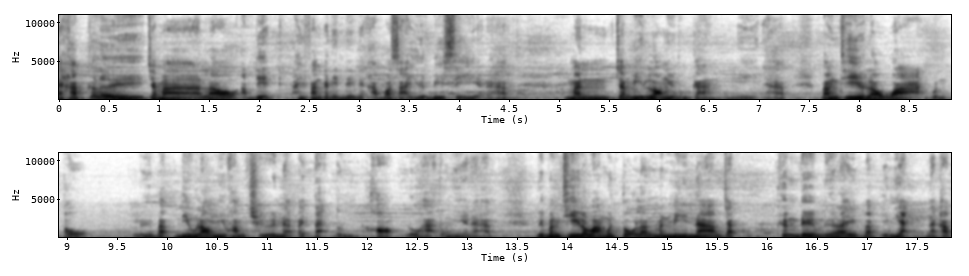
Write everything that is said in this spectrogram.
นะครับก็เลยจะมาเล่าอัปเดตให้ฟังกันนิดนึงนะครับว่าสาย USB-C นะครับ มันจะมีร่องอยู่ตรงกลางตรงนี้นะครับ บางทีเราวางบนโต๊ะหรือแบบนิ้วเรามีความชื้นอะไปแตะตรงขอบโลหะตรงนี้นะครับ หรือบางทีเราวางบนโต๊ะแล้วมันมีน้ำจาก เครื่องดื่มหรืออะไรแบบอย่างเงี้ยนะครับ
